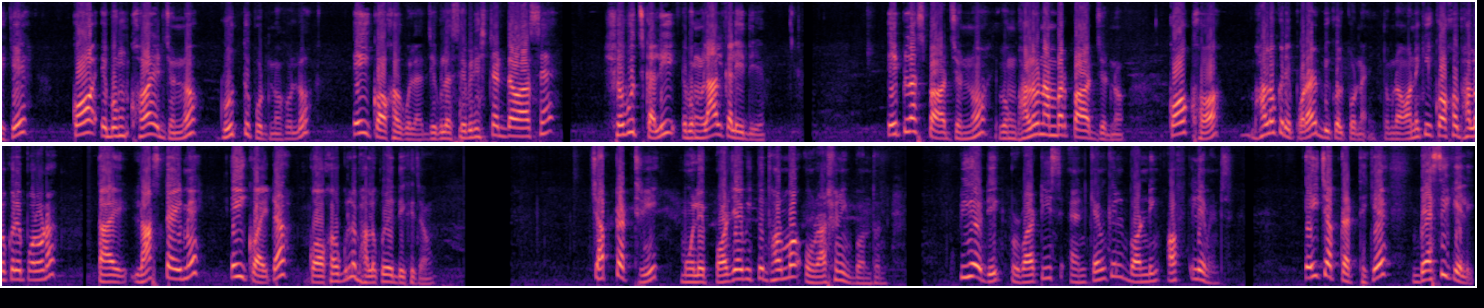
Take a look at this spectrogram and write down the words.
থেকে ক এবং খ এর জন্য গুরুত্বপূর্ণ হলো এই ক খাগুলা যেগুলো সেভেন স্টার দেওয়া আছে। সবুজ কালি এবং লাল কালি দিয়ে। এ প্লাস পাওয়ার জন্য এবং ভালো নাম্বার পাওয়ার জন্য ক, খ ভালো করে পড়ার বিকল্প নাই। তোমরা অনেকেই ক, খ ভালো করে পড়ো না। তাই লাস্ট টাইমে এই কয়টা ক খগুলো ভালো করে দেখে যাও। চ্যাপ্টার থ্রি মৌলের পর্যায়বৃত্ত ধর্ম ও রাসায়নিক বন্ধন। Periodic properties and chemical bonding of elements এই চ্যাপ্টার থেকে বেসিক্যালি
